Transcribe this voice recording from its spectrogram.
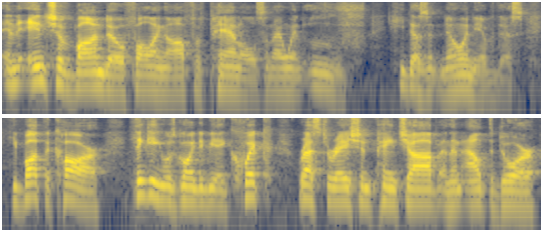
an inch of Bondo falling off of panels. And I went, oof he doesn't know any of this. He bought the car thinking it was going to be a quick restoration, paint job, and then out the door.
